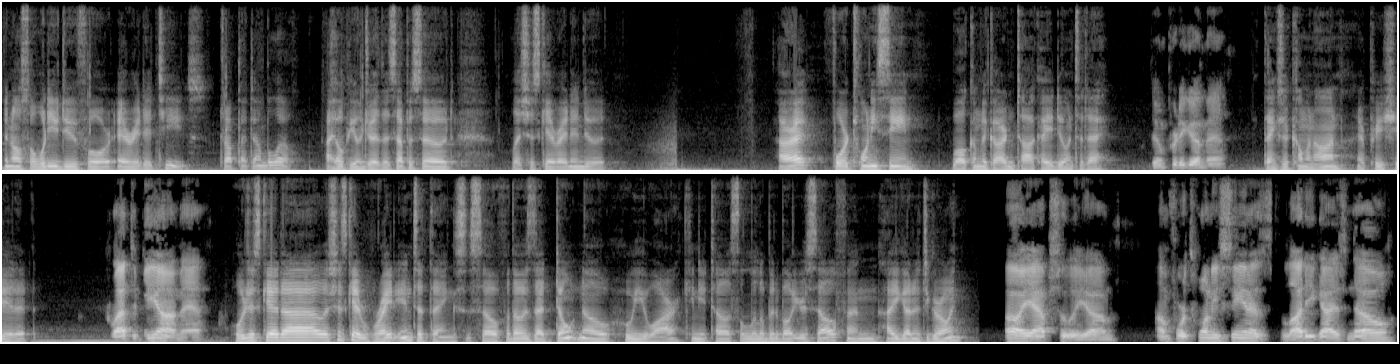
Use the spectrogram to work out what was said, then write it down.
And also, what do you do for aerated teas? Drop that down below. I hope you enjoyed this episode. Let's just get right into it. All right, 420 scene. Welcome to Garden Talk. How you doing today? Doing pretty good, man. Thanks for coming on. I appreciate it. Glad to be on, man we'll just get uh, let's just get right into things. So, for those that don't know who you are, can you tell us a little bit about yourself and how you got into growing? Oh yeah, absolutely. Um, I'm 420 scene, as a lot of you guys know.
